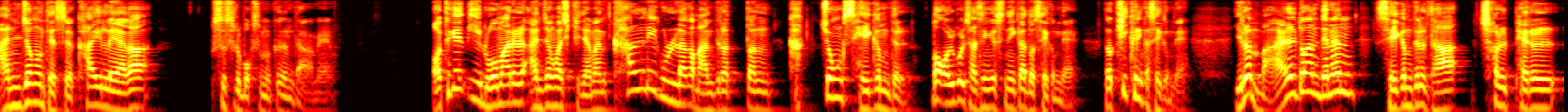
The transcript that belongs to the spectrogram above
안정은 됐어요. 카일레아가 스스로 목숨을 끊은 다음에. 어떻게 이 로마를 안정화시키냐면 칼리굴라가 만들었던 각종 세금들. 너 얼굴 잘생겼으니까 너 세금 내. 너 키 크니까 세금 내. 이런 말도 안 되는 세금들을 다 철폐를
